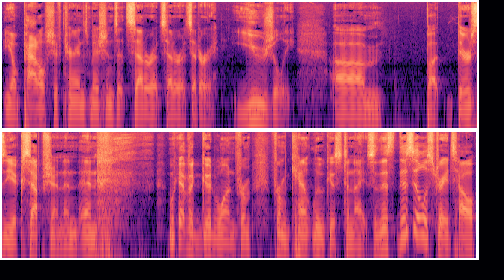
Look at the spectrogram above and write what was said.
you know paddle shift transmissions, et cetera, et cetera, et cetera. Usually, um, but there's the exception, and and. we have a good one from from Kent Lucas tonight. So this this illustrates how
